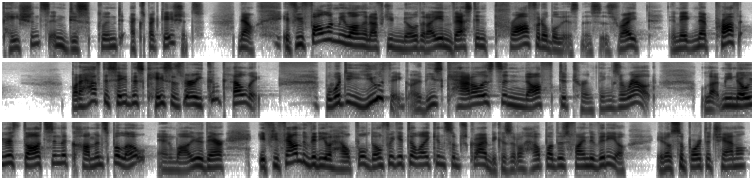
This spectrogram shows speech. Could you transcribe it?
patience and disciplined expectations. Now, if you followed me long enough, you know that I invest in profitable businesses, right? They make net profit. But I have to say, this case is very compelling. But what do you think? Are these catalysts enough to turn things around? Let me know your thoughts in the comments below. And while you're there, if you found the video helpful, don't forget to like and subscribe because it'll help others find the video. It'll support the channel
